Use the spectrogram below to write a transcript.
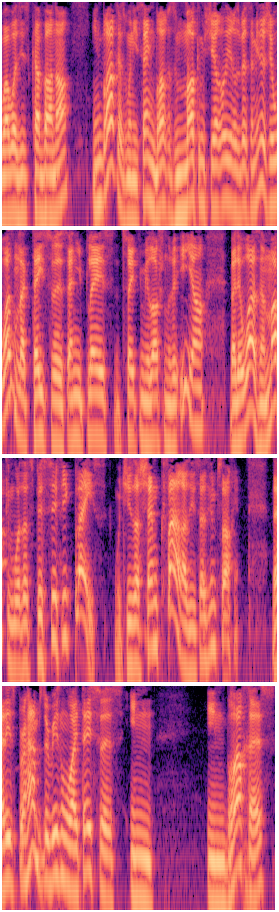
what was his Kavanah in Brachas. When he's saying Brachas, Mokim Beis Hamikdash, it wasn't like Teisves, any place, Tzayfim Miloshon Re'iyah, but it was, a Mokim was a specific place, which is Hashem Kfar, as he says in Psachim. That is perhaps the reason why Teisves in in Brachas,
